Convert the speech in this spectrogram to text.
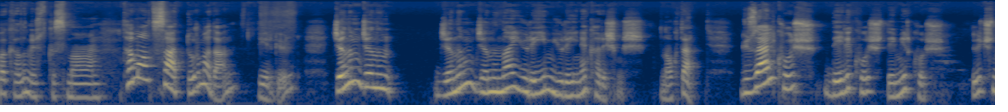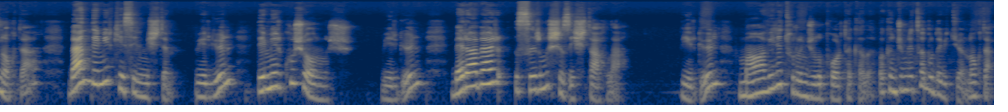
bakalım üst kısma. Tam 6 saat durmadan, virgül, canım canın canım canına yüreğim yüreğine karışmış. Nokta. Güzel kuş, deli kuş, demir kuş. 3 nokta. Ben demir kesilmiştim. Virgül, demir kuş olmuş virgül, beraber ısırmışız iştahla, virgül, mavili turunculu portakalı. Bakın cümle ta burada bitiyor, nokta.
